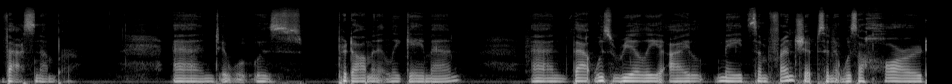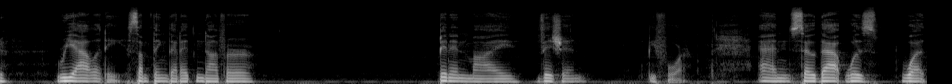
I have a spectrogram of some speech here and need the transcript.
vast number. And it w- was predominantly gay men. And that was really, I made some friendships, and it was a hard reality, something that had never been in my vision before. And so that was what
